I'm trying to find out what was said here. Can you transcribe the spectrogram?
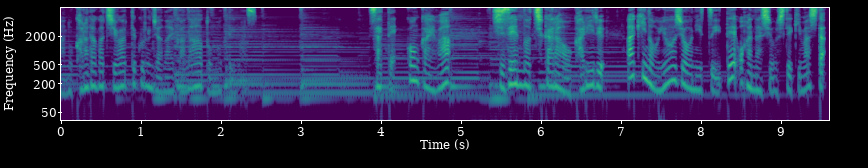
あの体が違ってくるんじゃないかなと思っています。さて今回は自然の力を借りる秋の養生についてお話をしてきました。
